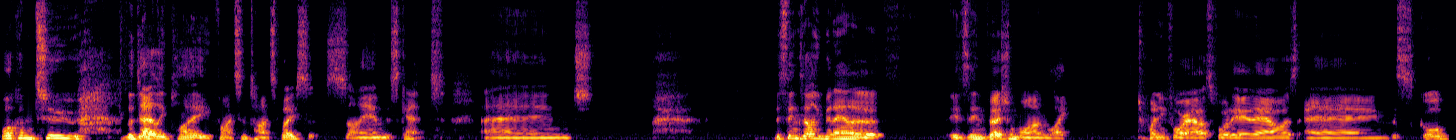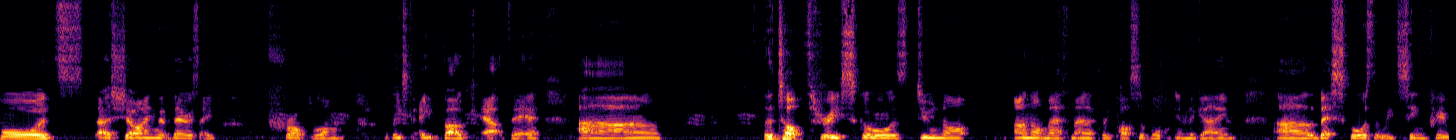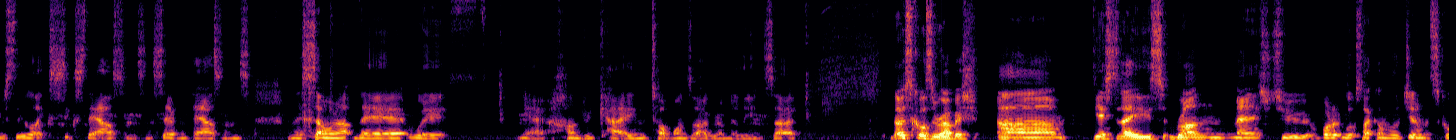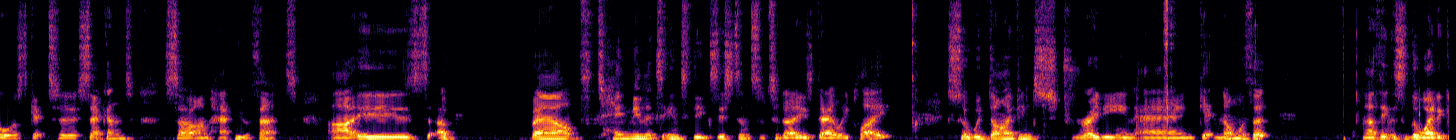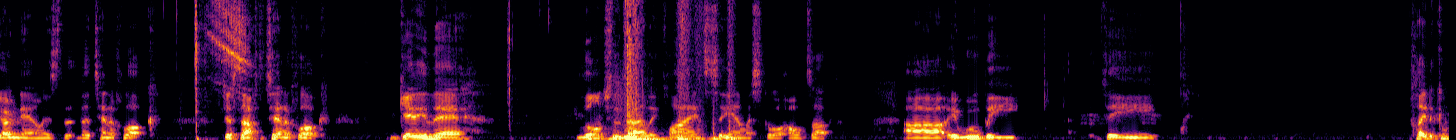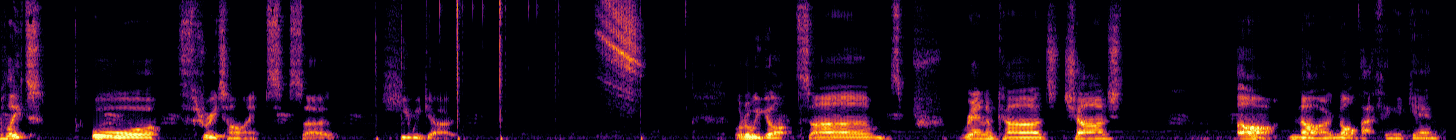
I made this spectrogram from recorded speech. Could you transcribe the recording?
Welcome to the Daily Play Fights in Tight Spaces. I am this cat, and this thing's only been out of, is in version 1 like 24 hours, 48 hours, and the scoreboards are showing that there is a problem, at least a bug out there. Uh, the top three scores do not are not mathematically possible in the game. Uh, the best scores that we'd seen previously were like 6,000s and 7,000s, and there's someone up there with you know 100k, and the top one's are over a million. So those scores are rubbish. Um, yesterday's run managed to, what it looks like on the legitimate scores, get to second, so I'm happy with that. Uh, it is about 10 minutes into the existence of today's daily play, so we're diving straight in and getting on with it. And I think this is the way to go now, is that the 10 o'clock, just after 10 o'clock, get in there, launch the daily play, and see how my score holds up. Uh, it will be the play to complete or three times. So here we go. What do we got? Um, random cards, charge. Oh, no, not that thing again.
